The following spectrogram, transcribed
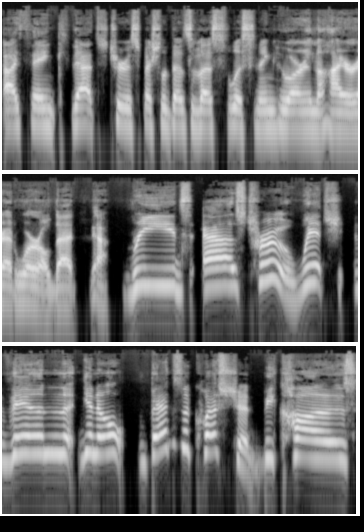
I think that's true, especially those of us listening who are in the higher ed world. That yeah. reads as true, which then, you know, begs a question because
